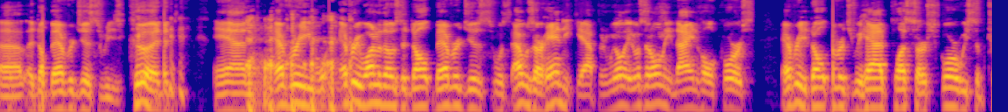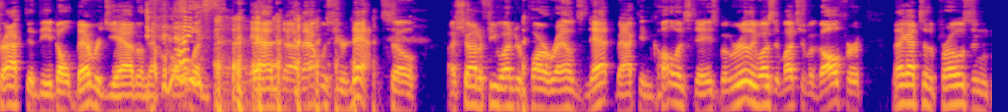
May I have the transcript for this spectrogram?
uh, adult beverages as we could. and every every one of those adult beverages was that was our handicap, and we only it was an only nine hole course, every adult beverage we had plus our score, we subtracted the adult beverage you had on that nice. and, and uh, that was your net. So I shot a few under par rounds net back in college days, but really wasn't much of a golfer. Then I got to the pros and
